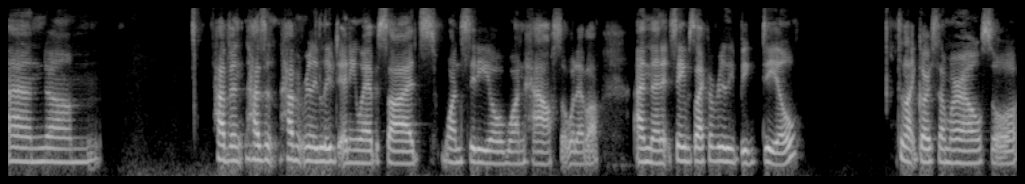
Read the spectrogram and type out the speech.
and um, haven't hasn't haven't really lived anywhere besides one city or one house or whatever, and then it seems like a really big deal to like go somewhere else or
